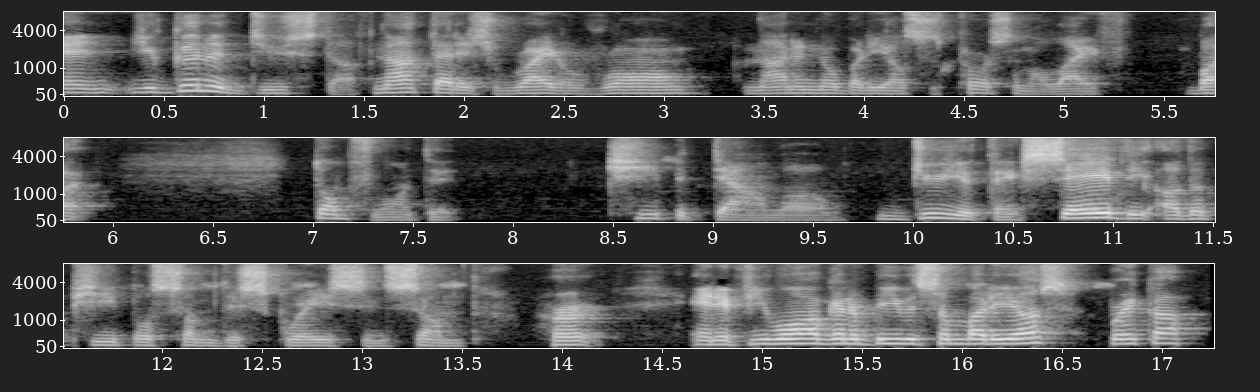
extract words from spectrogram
and you're gonna do stuff, not that it's right or wrong. I'm not in nobody else's personal life, but don't flaunt it. Keep it down low. Do your thing. Save the other people some disgrace and some hurt and if you are to be with somebody else, break up,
